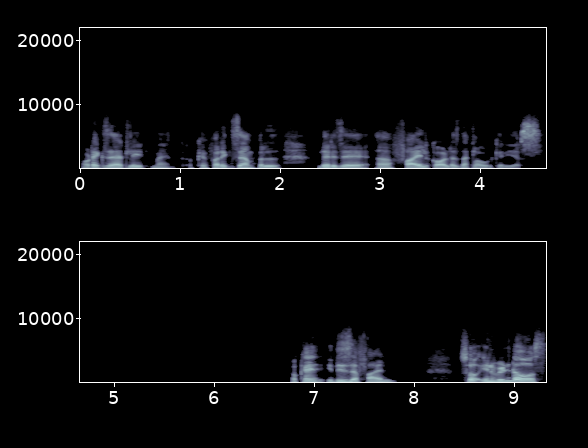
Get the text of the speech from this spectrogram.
What exactly it meant. Okay, for example, there is a, a file called as the cloud careers. Okay, it is a file. So in Windows,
